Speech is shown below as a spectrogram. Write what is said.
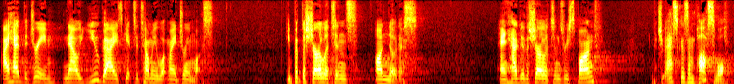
I had the dream. Now you guys get to tell me what my dream was. He put the charlatans on notice. And how did the charlatans respond? What you ask is impossible.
